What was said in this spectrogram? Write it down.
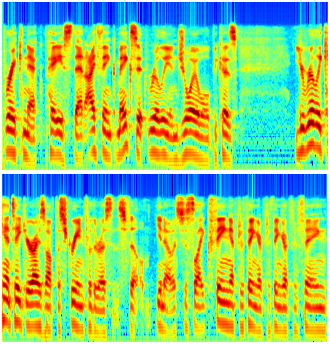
breakneck pace that I think makes it really enjoyable because you really can't take your eyes off the screen for the rest of this film. You know, it's just like thing after thing after thing after thing,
